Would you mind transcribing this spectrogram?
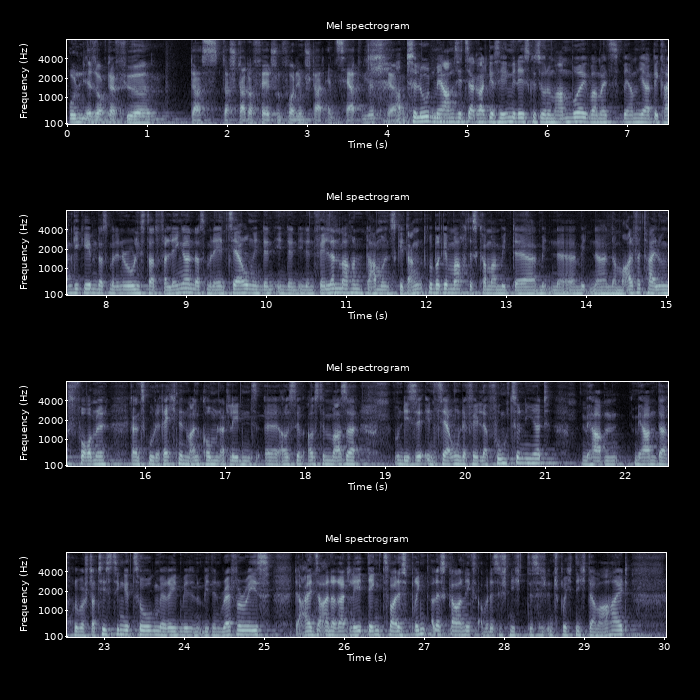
Und er sorgt dafür, dass das Starterfeld schon vor dem Start entzerrt wird. Ja. Absolut. Wir haben es jetzt ja gerade gesehen mit der Diskussion in Hamburg, weil wir, jetzt, wir haben ja bekannt gegeben, dass wir den Rolling Start verlängern, dass wir eine Entzerrung in den, in den, in den Feldern machen. Da haben wir uns Gedanken drüber gemacht. Das kann man mit, der, mit, einer, mit einer Normalverteilungsformel ganz gut rechnen. Wann kommen Athleten äh, aus, dem, aus dem Wasser? Und diese Entzerrung der Felder funktioniert. Wir haben, wir haben darüber Statistiken gezogen. Wir reden mit, den, mit den Referees. Der eine oder andere Athlet denkt zwar, das bringt alles gar nichts, aber das, ist nicht, das entspricht nicht der Wahrheit.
